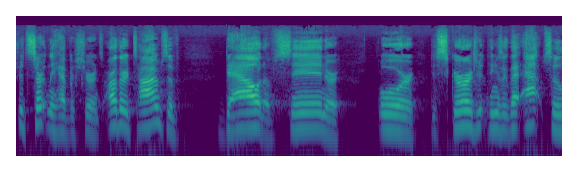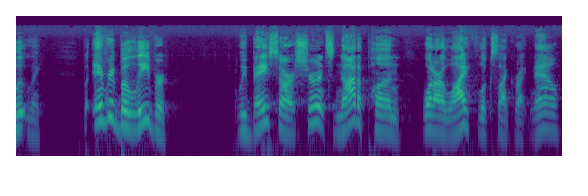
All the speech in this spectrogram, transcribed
should certainly have assurance. Are there times of doubt, of sin, or, or discouragement, things like that? Absolutely. But every believer, we base our assurance not upon what our life looks like right now,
